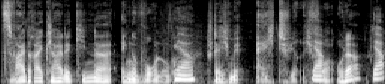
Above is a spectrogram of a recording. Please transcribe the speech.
zwei, drei kleine Kinder, enge Wohnung. Ja. Stelle ich mir echt schwierig Ja. vor, oder? ja,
